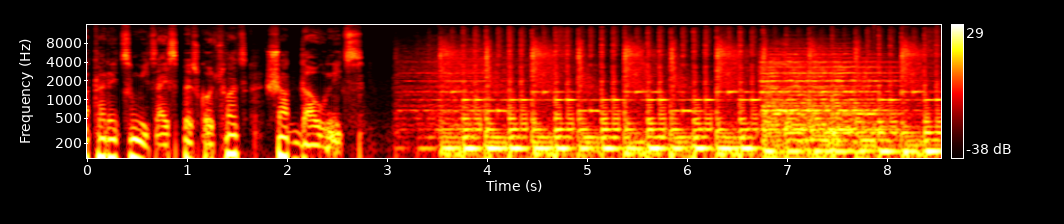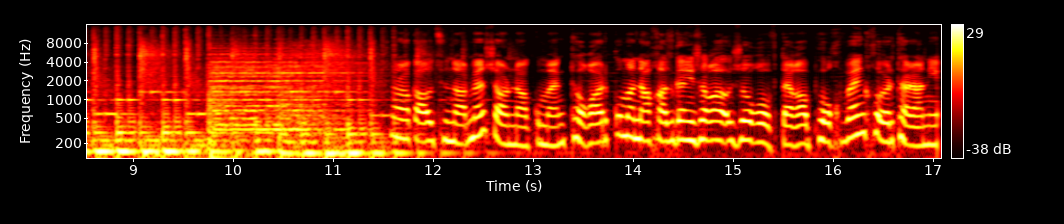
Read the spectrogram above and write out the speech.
դադարեցումից, այսպես կոչված շատդաունից։ Շնորհակալություն Արմեն, շարունակում ենք թողարկումը նախազգային ժողով տեղափոխվենք խորհրդարանի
